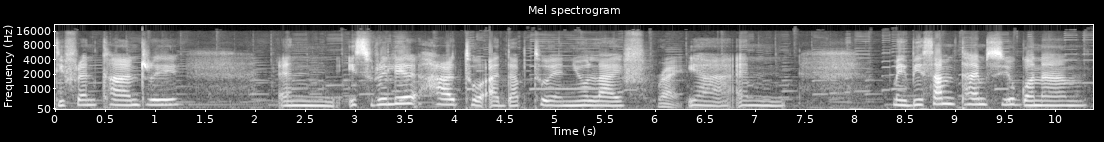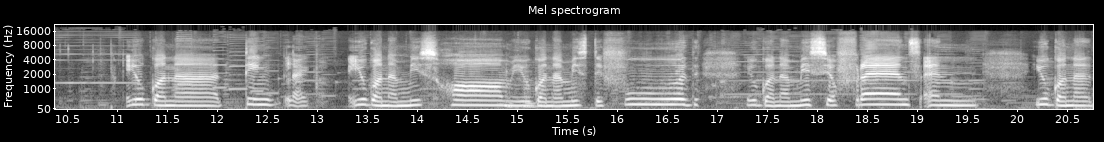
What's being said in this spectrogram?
different country and it's really hard to adapt to a new life Right. yeah and maybe sometimes you're gonna you're gonna think like you're gonna miss home you're gonna miss the food you're gonna miss your friends and you're gonna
